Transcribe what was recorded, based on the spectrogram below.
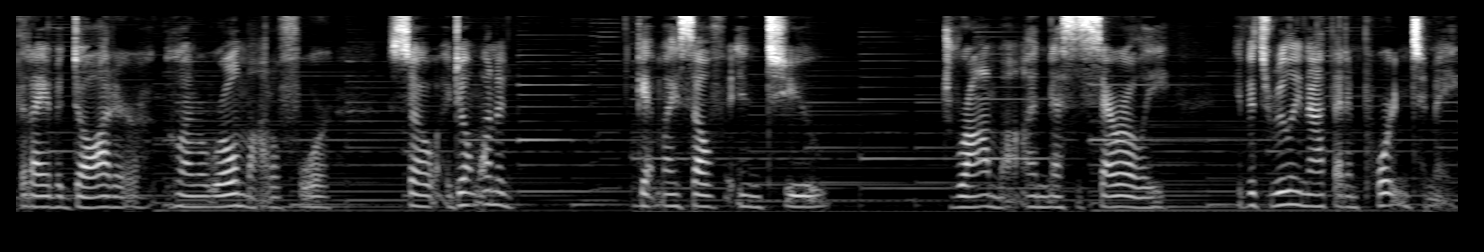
that I have a daughter who I'm a role model for. So I don't want to get myself into drama unnecessarily if it's really not that important to me.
